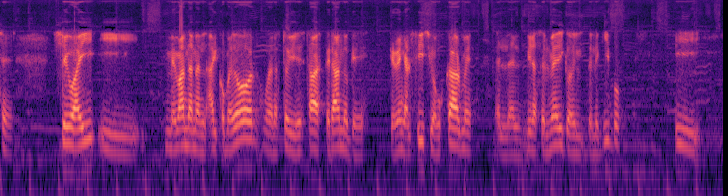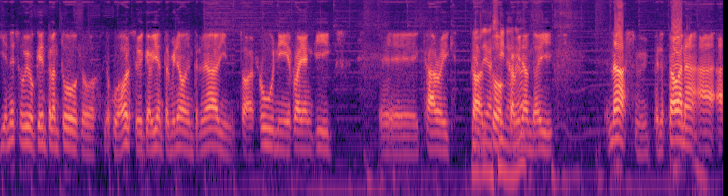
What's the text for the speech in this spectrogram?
Llego ahí y me mandan al, comedor. Bueno, estoy estaba esperando que, venga el fisio a buscarme. El, el, viene a ser el médico del, equipo. Y, y en eso veo que entran todos los, jugadores, se ve que habían terminado de entrenar, y todas, Rooney, Ryan Giggs, eh, Carrick, estaban todos caminando ahí. Nada, pero estaban a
